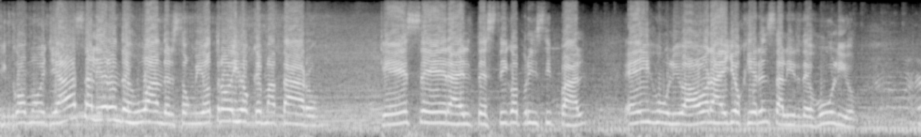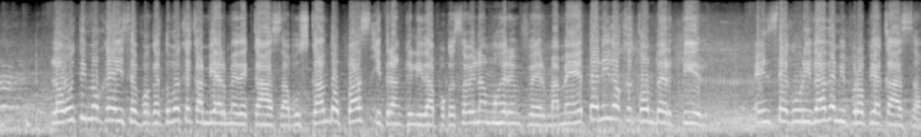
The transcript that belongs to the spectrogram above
Y como ya salieron de Wanderson, mi otro hijo que mataron, que ese era el testigo principal, y Julio, ahora ellos quieren salir de Julio. Lo último que hice fue que tuve que cambiarme de casa buscando paz y tranquilidad porque soy una mujer enferma. Me he tenido que convertir en seguridad de mi propia casa.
